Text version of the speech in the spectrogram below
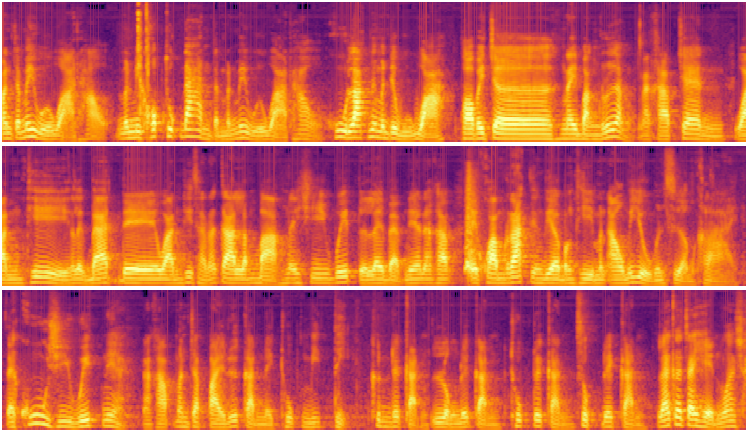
มันจะไม่หวือหวาเท่า มันมีครบทุกด้านแต่มันไม่หวือหวาเท่า คู่รักเนี่ยมันจะหวือหวา พอไปเจอในบางเรื่องนะครับเช่นวันที่เขาเรียกแบดเดย์วันที่สถานการณ์ลำบากในชีวิตหรืออะไรแบบนี้นะครับไอความรักอย่างเดียวบางทีมันเอาไม่อยู่มันเสื่อมคลาย แต่คู่ชีวิตเนี่ยนะครับมันจะไปด้วยกันในทุกมิติขึ้นด้วยกัน ลงด้วยกัน ทุกด้วยกัน สุขด้วยกัน และก็จะเห็นว่าฉ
